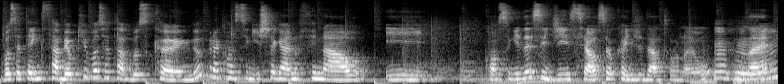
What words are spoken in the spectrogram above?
você tem que saber o que você está buscando para conseguir chegar no final e conseguir decidir se é o seu candidato ou não, uhum. né?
